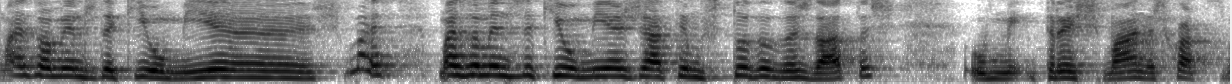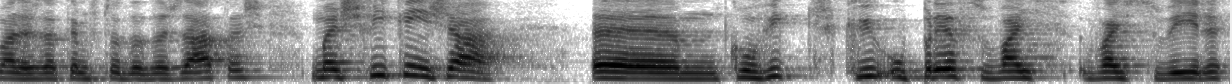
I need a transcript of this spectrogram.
mais ou menos daqui a um mês. Mais, mais ou menos daqui a um mês já temos todas as datas. Três semanas, quatro semanas já temos todas as datas. Mas fiquem já convictos que o preço vai, vai subir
